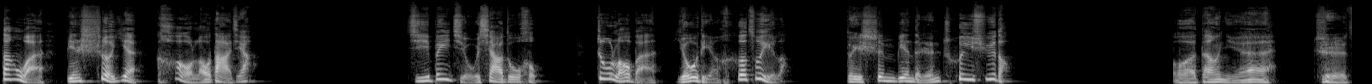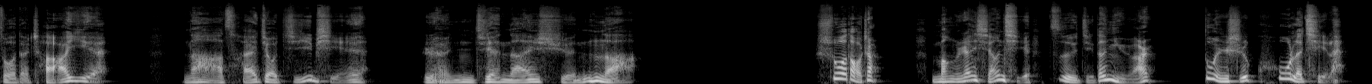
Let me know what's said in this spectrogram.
当晚便设宴犒劳大家。几杯酒下肚后，周老板有点喝醉了，对身边的人吹嘘道：“我当年制作的茶叶，那才叫极品，人间难寻呐。”说到这儿。猛然想起自己的女儿，顿时哭了起来。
